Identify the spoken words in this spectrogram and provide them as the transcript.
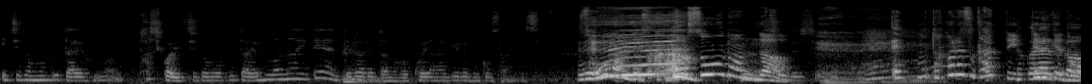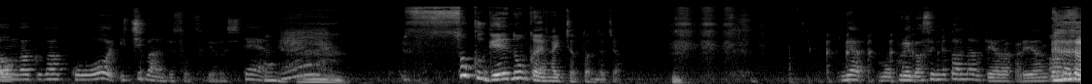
一度も舞台踏ま確か一度も舞台踏まないで出られたのが小柳ルミ子さんです、そうなんですか？そうなんだ、うんそうです。へえもう宝塚って言ってるけ宝塚音ど楽学校を一番で卒業して、うん。えうん。即芸能界入っちゃったんだじゃんいやもうこれガセネタになると嫌だからやめて。そう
